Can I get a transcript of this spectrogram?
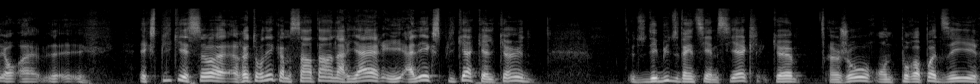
Euh, euh, expliquez ça, retournez comme 100 ans en arrière et allez expliquer à quelqu'un du début du 20e siècle qu'un jour, on ne pourra pas dire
